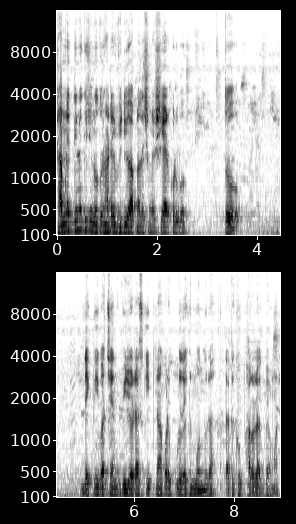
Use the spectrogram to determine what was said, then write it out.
সামনের দিনে কিছু নতুন হাটের ভিডিও আপনাদের সঙ্গে শেয়ার করব। তো দেখতেই পাচ্ছেন, ভিডিওটা স্কিপ না করে পুরো দেখুন বন্ধুরা, তাতে খুব ভালো লাগবে আমার।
